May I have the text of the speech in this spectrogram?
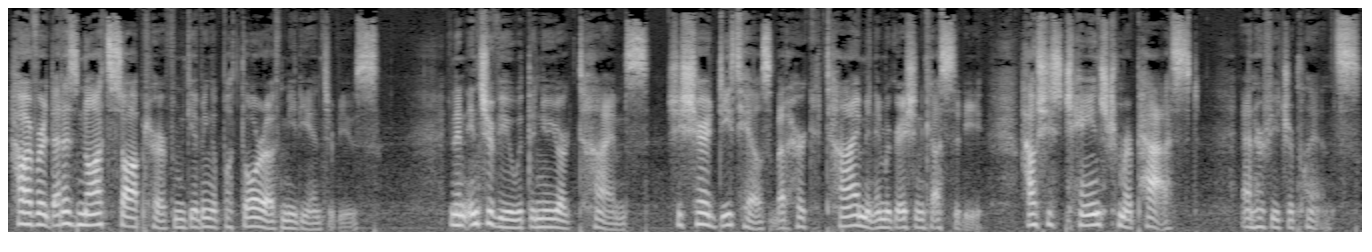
However, that has not stopped her from giving a plethora of media interviews. In an interview with the New York Times, she shared details about her time in immigration custody, how she's changed from her past, and her future plans.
